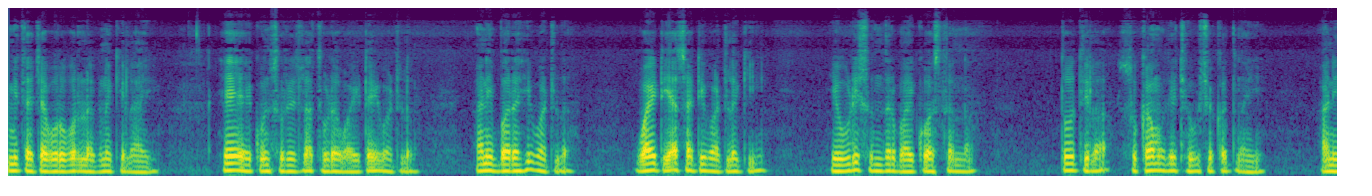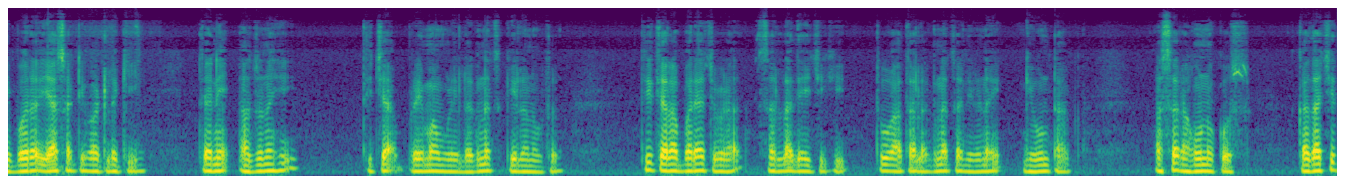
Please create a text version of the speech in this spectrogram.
मी त्याच्याबरोबर लग्न केलं आहे. हे ऐकून सुरेशला थोडं वाईटही वाटलं आणि बरंही वाटलं. वाईट यासाठी वाटलं की एवढी सुंदर बायको असताना तो तिला सुखामध्ये ठेवू शकत नाही आणि बरं यासाठी वाटलं की त्याने अजूनही तिच्या प्रेमामुळे लग्नच केलं नव्हतं. ती त्याला बऱ्याच वेळा सल्ला द्यायची की तू आता लग्नाचा निर्णय घेऊन टाक. असं राहू नकोस. कदाचित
